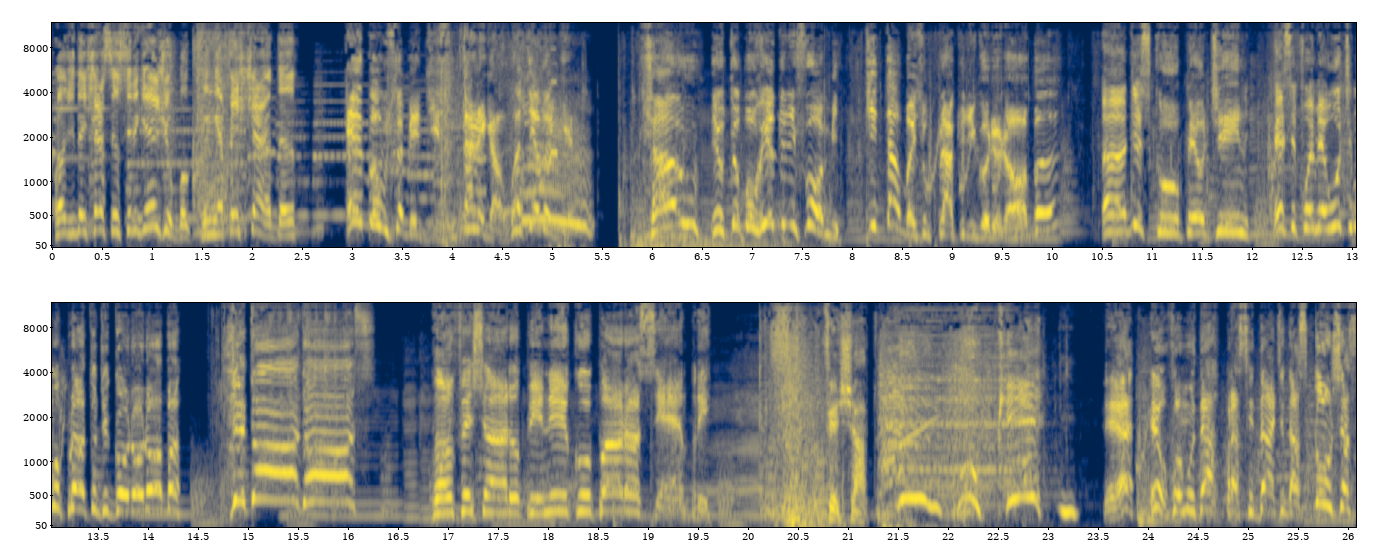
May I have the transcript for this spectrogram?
Pode deixar seu siriguejo, boquinha fechada. É bom saber disso. Tá legal. Até amanhã. Tchau. Eu tô morrendo de fome. Que tal mais um prato de gororoba? Ah, desculpe, Eugene. Esse foi meu último prato de gororoba de todos! Vou fechar o pinico para sempre. Fechado. O quê? É, eu vou mudar para a cidade das conchas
